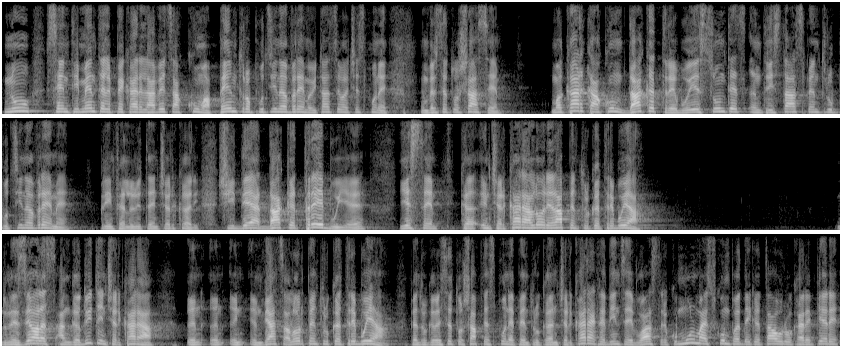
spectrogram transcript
nu sentimentele pe care le aveți acum, pentru o puțină vreme. Uitați-vă ce spune în versetul 6. Măcar că acum, dacă trebuie, sunteți întristați pentru puțină vreme, prin felurite încercări. Și ideea, dacă trebuie, este că încercarea lor era pentru că trebuia. Dumnezeu a îngăduit încercarea în, în, în, în viața lor pentru că trebuia. Pentru că versetul 7 spune, pentru că încercarea credinței voastre, cu mult mai scumpă decât aurul care pierde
